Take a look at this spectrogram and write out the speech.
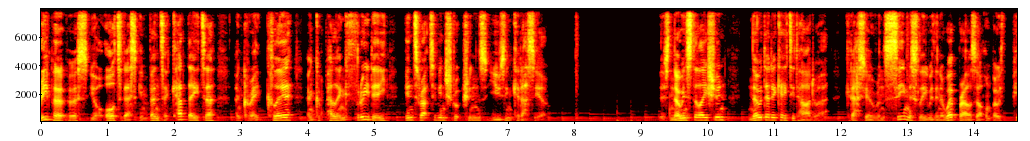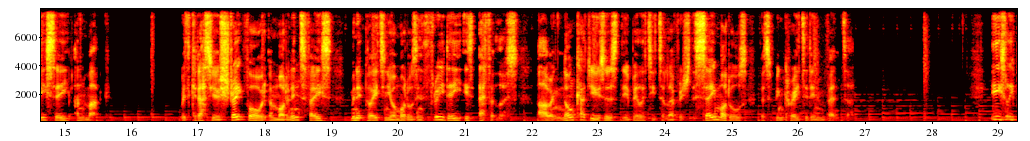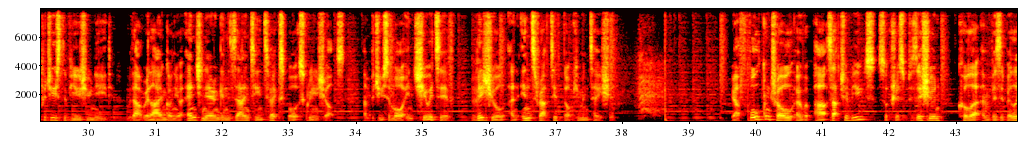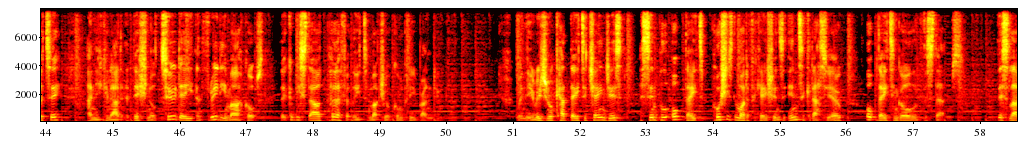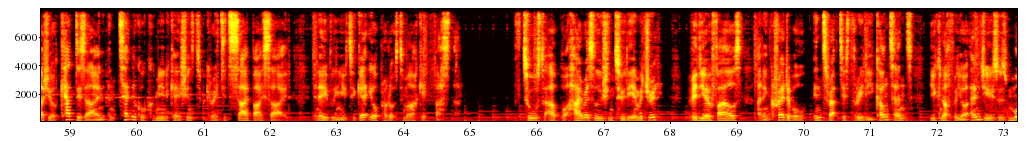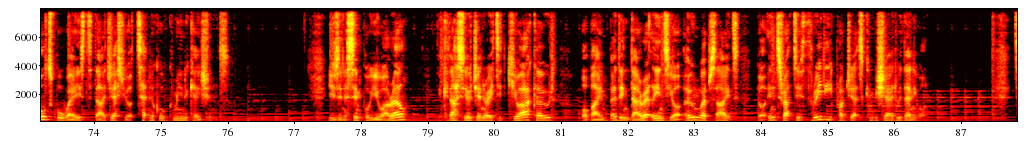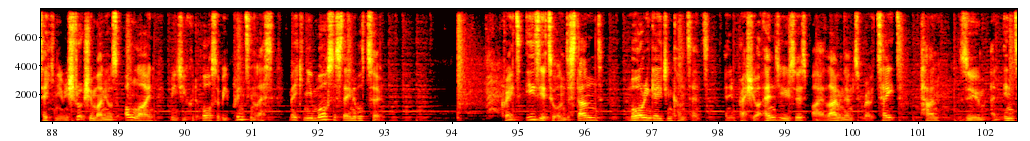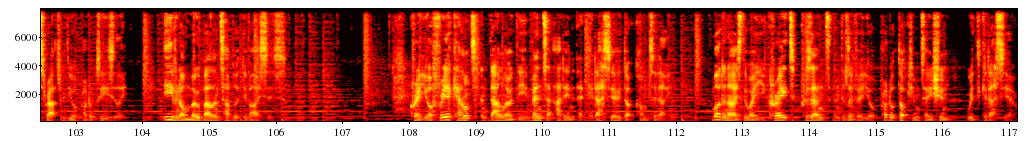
Repurpose your Autodesk Inventor CAD data and create clear and compelling 3D interactive instructions using Cadasio. There's no installation, no dedicated hardware. Cadasio runs seamlessly within a web browser on both PC and Mac. With Cadasio's straightforward and modern interface, manipulating your models in 3D is effortless, allowing non-CAD users the ability to leverage the same models that have been created in Inventor. Easily produce the views you need without relying on your engineering and design team to export screenshots and produce a more intuitive, visual and interactive documentation. You have full control over parts attributes such as position, colour and visibility, and you can add additional 2D and 3D markups that can be styled perfectly to match your company branding. When the original CAD data changes, a simple update pushes the modifications into Cadasio, updating all of the steps. This allows your CAD design and technical communications to be created side by side, enabling you to get your products to market faster. With tools to output high resolution 2D imagery, video files, and incredible interactive 3D content, you can offer your end users multiple ways to digest your technical communications. Using a simple URL, the Cadasio generated QR code, or by embedding directly into your own website, your interactive 3D projects can be shared with anyone. Taking your instruction manuals online means you could also be printing less, making you more sustainable too. Create easier to understand, more engaging content and impress your end users by allowing them to rotate, pan, zoom and interact with your products easily, even on mobile and tablet devices. Create your free account and download the Inventor add-in at cadasio.com today. Modernise the way you create, present and deliver your product documentation with Cadasio.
